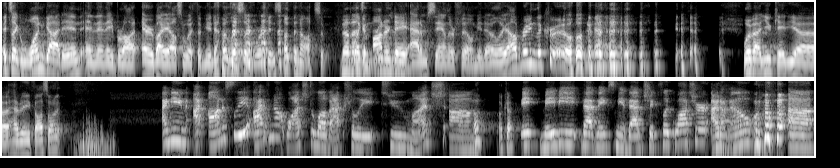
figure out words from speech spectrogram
It's like one got in and then they brought everybody else with them, you know, it's like working something awesome. no, like a modern day. Adam Sandler film, you know, like I'll bring the crew. what about you, Katie? Uh, have any thoughts on it? I mean, I honestly, I've not watched Love Actually too much. Um, Oh, okay. may- maybe that makes me a bad chick flick watcher. I don't know. uh,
